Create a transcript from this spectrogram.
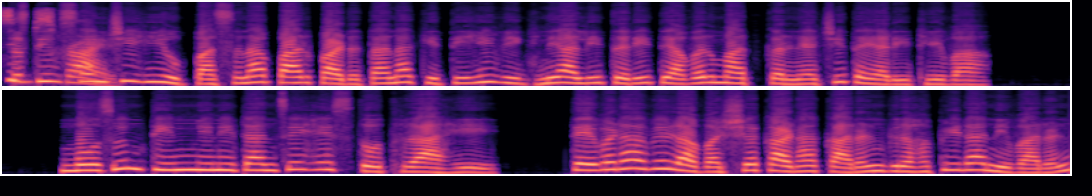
सिक्स दिवसांची ही उपासना पार पाडताना कितीही विघ्ने आली तरी त्यावर मात करण्याची तयारी ठेवा. मोजून तीन मिनिटांचे हे स्तोत्र आहे. तेवढा वेळ अवश्य काढा कारण ग्रहपीडा निवारण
